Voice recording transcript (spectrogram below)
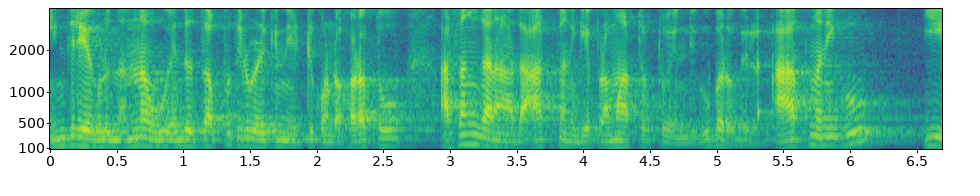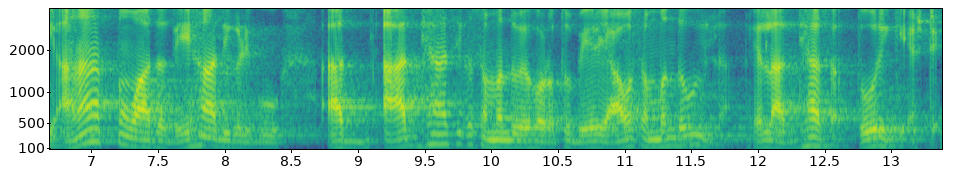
ಇಂದ್ರಿಯಗಳು ನನ್ನವು ಎಂದು ತಪ್ಪು ತಿಳುವಳಿಕೆಯನ್ನು ಇಟ್ಟುಕೊಂಡ ಹೊರತು ಅಸಂಗನಾದ ಆತ್ಮನಿಗೆ ಪ್ರಮಾತೃತ್ವ ಎಂದಿಗೂ ಬರುವುದಿಲ್ಲ. ಆತ್ಮನಿಗೂ ಈ ಅನಾತ್ಮವಾದ ದೇಹಾದಿಗಳಿಗೂ ಆಧ್ಯಾಸಿಕ ಸಂಬಂಧವೇ ಹೊರತು ಬೇರೆ ಯಾವ ಸಂಬಂಧವೂ ಇಲ್ಲ. ಎಲ್ಲ ಅಧ್ಯಾಸ, ತೋರಿಕೆ ಅಷ್ಟೇ.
